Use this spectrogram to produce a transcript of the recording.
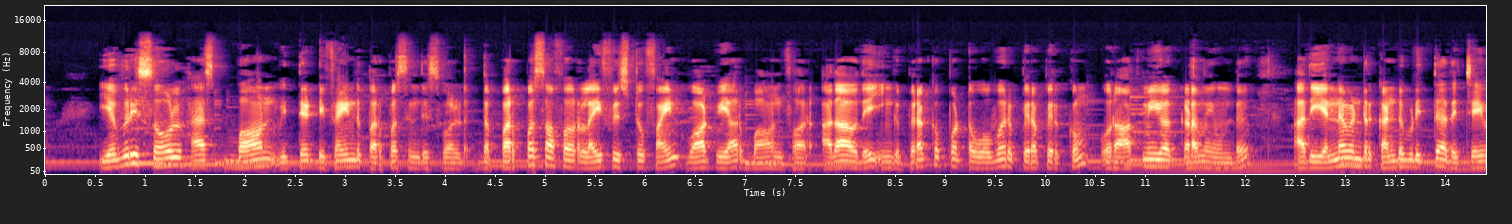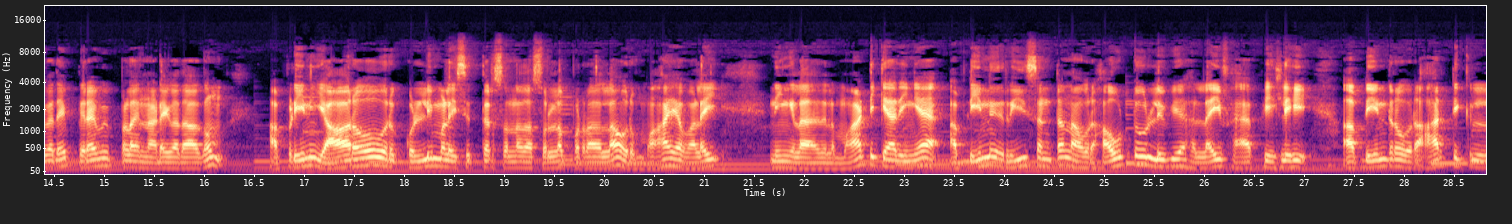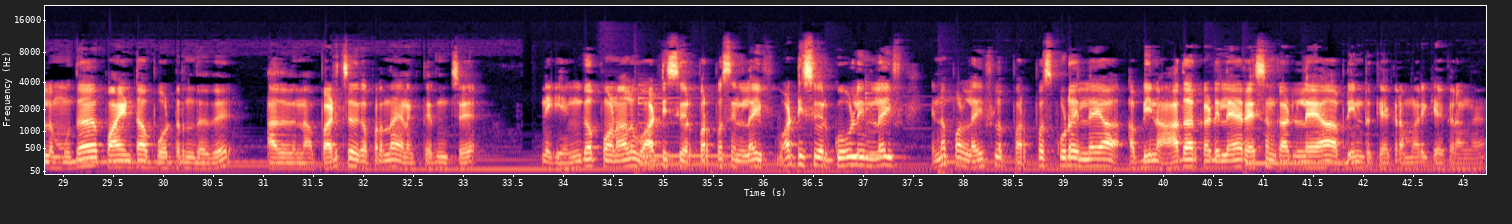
every soul has born with a defined purpose in this world the purpose of our life is to find what we are born for அதாவது இங்கு பிறக்கப்பட்ட ஒவ்வொரு பிறப்பிற்கும் ஒரு ஆத்மீக கடமை உண்டு. அது என்னவென்று கண்டுபிடித்து அதை செய்வதை பிறவி பலன் அடைவதாகும். அப்படின்னு யாரோ ஒரு கொல்லிமலை சித்தர் சொன்னதாக சொல்லப்படுறதெல்லாம் ஒரு மாய வலை நீங்கள் அதில் மாட்டிக்காதீங்க அப்படின்னு ரீசண்டாக நான் ஒரு how to live a life happily அப்படின்ற ஒரு ஆர்டிக்கிளில் முத பாயிண்ட்டாக போட்டிருந்தது. அது நான் படித்ததுக்கப்புறம் தான் எனக்கு தெரிஞ்சு. இன்றைக்கி எங்கே போனாலும் what is your purpose in life what is your goal in life என்னப்பா லைஃப்பில் பர்பஸ் கூட இல்லையா? அப்படின்னு ஆதார் கார்டு இல்லையா? ரேஷன் கார்டு இல்லையா? அப்படின்ட்டு கேட்குற மாதிரி கேட்குறாங்க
